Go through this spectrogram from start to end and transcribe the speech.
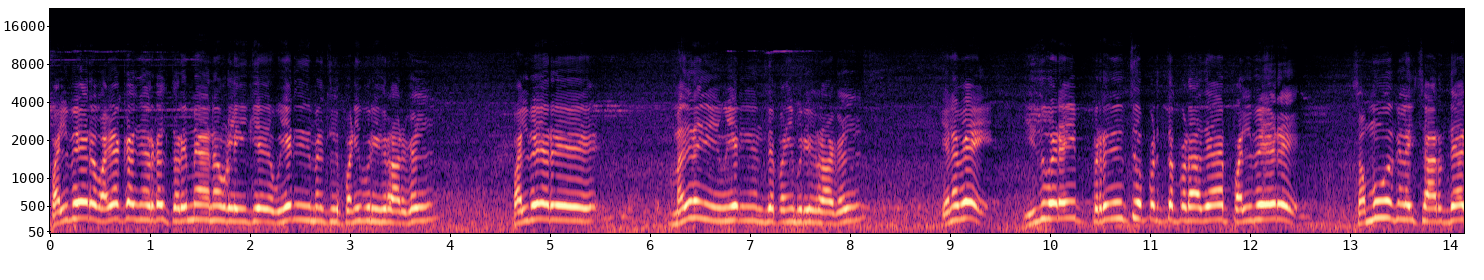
பல்வேறு வழக்கறிஞர்கள் திறமையானவர்கள் இங்கே உயர்நீதிமன்றத்தில் பணிபுரிகிறார்கள். பல்வேறு மதுரை உயர்நீதிமன்றத்தில் பணிபுரிகிறார்கள். எனவே இதுவரை பிரதிநிதித்துவப்படுத்தப்படாத பல்வேறு சமூகங்களை சார்ந்த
